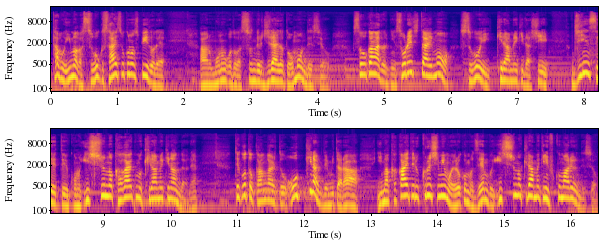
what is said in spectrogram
多分今がすごく最速のスピードで、あの、物事が進んでる時代だと思うんですよ。そう考えた時に、それ自体もすごいきらめきだし、人生っていうこの一瞬の輝きもきらめきなんだよね。ってことを考えると、大きな意味で見たら、今抱えてる苦しみも喜びも全部一瞬のきらめきに含まれるんですよ。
